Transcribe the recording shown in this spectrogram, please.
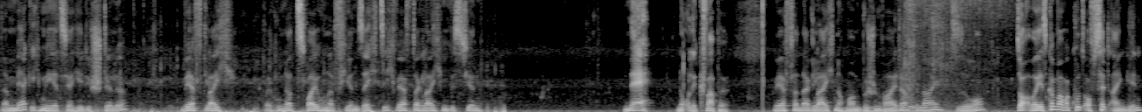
dann merke ich mir jetzt ja hier die Stelle. Werft gleich bei 102, 164. Werft da gleich ein bisschen... Ne, eine olle Quappe. Werft dann da gleich nochmal ein bisschen weiter vielleicht. So. So, aber jetzt können wir mal kurz auf Set eingehen.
